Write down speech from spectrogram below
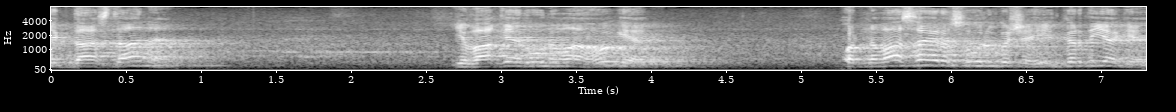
ایک داستان ہے۔ یہ واقعہ رونما ہو گیا اور نواسہ رسول کو شہید کر دیا گیا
